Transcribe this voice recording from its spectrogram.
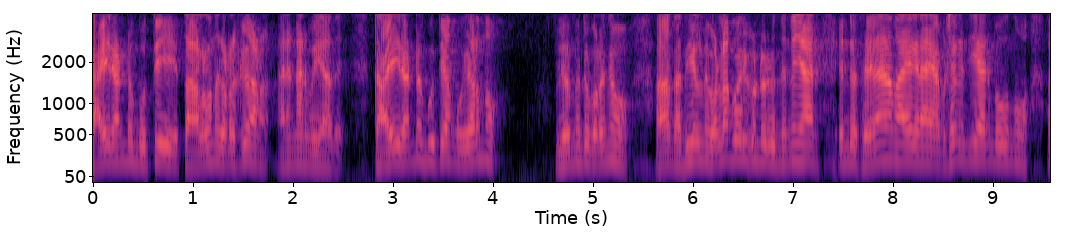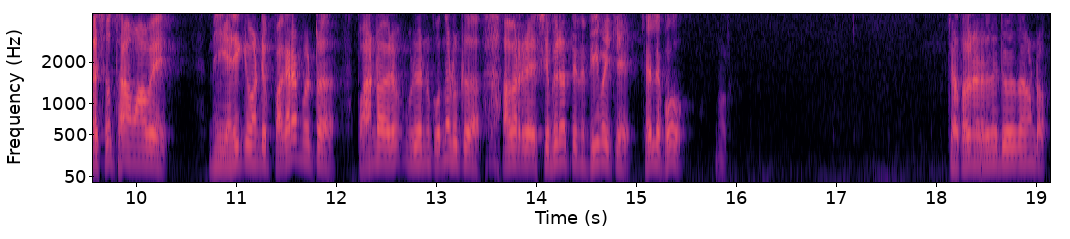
കൈ രണ്ടും കുത്തി തളർന്ന് കിടക്കുകയാണ് അനങ്ങാൻ വയ്യാതെ. കൈ രണ്ടും കുത്തി അങ്ങ് ഉയർന്നു. ഉയർന്നിട്ട് പറഞ്ഞു ആ നദിയിൽ നിന്ന് വെള്ളം കോരിക്കൊണ്ടുവരും നിന്നെ ഞാൻ എന്റെ സേനാനായകനായി അഭിഷേകം ചെയ്യാൻ പോകുന്നു. അശ്വത്ഥാമാവേ നീ എനിക്ക് വേണ്ടി പകരം വിട്ട് പാണ്ഡവർ മുഴുവൻ കൊന്നെടുക്കുക അവരുടെ ശിബിരത്തിന് തീവയ്ക്ക് ചെല്ലെ പോ. ചത്തവൻ എഴുന്നേറ്റ് വരുന്നത് കണ്ടോ?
